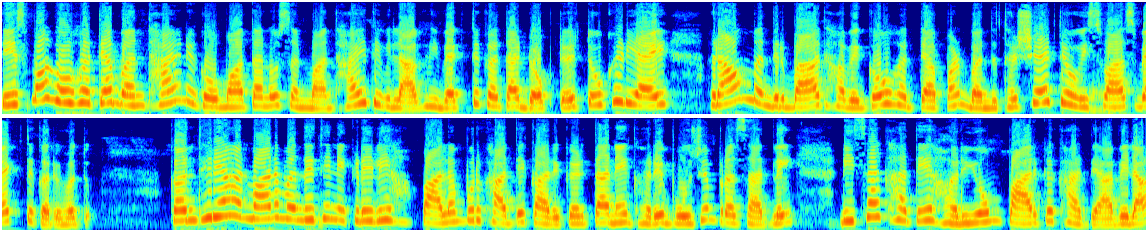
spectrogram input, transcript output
દેશમાં ગૌહત્યા બંધ થાય અને ગૌમાતાનું સન્માન થાય તેવી લાગણી વ્યક્ત કરતા ડોક્ટર તોગડિયાએ રામ મંદિર બાદ હવે ગૌહત્યા પણ બંધ થશે તેવો વિશ્વાસ વ્યક્ત કર્યો હતો. કંથિરિયા હનુમાન મંદિરથી નીકળેલી પાલનપુર ખાતે કાર્યકર્તાને ઘરે ભોજન પ્રસાદ લઈ ડીસા ખાતે હરિઓમ પાર્ક ખાતે આવેલા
